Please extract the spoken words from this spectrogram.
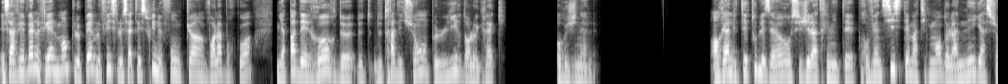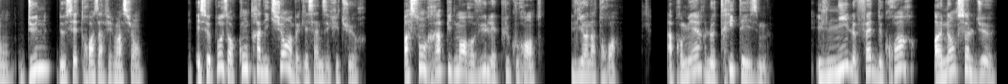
Et ça révèle réellement que le Père, le Fils le Saint-Esprit ne font qu'un. Voilà pourquoi il n'y a pas d'erreur de, de, traduction, on peut le lire dans le grec originel. En réalité, toutes les erreurs au sujet de la Trinité proviennent systématiquement de la négation d'une de ces trois affirmations et se posent en contradiction avec les Saintes Écritures. Passons rapidement en revue les plus courantes. Il y en a trois. La première, le trithéisme. Il nie le fait de croire en un seul Dieu.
